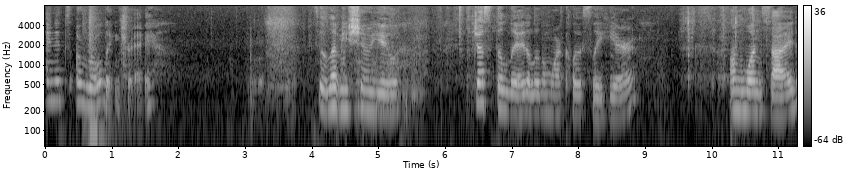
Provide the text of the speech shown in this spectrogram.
And it's a rolling tray. So let me show you just the lid a little more closely here. On one side,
